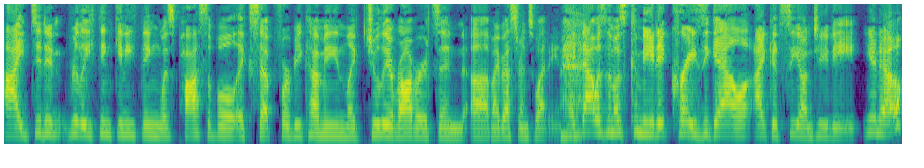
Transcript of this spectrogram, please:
I didn't really think anything was possible except for becoming like Julia Roberts in uh, my best friend's wedding. Like that was the most comedic, crazy gal I could see on TV, you know?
